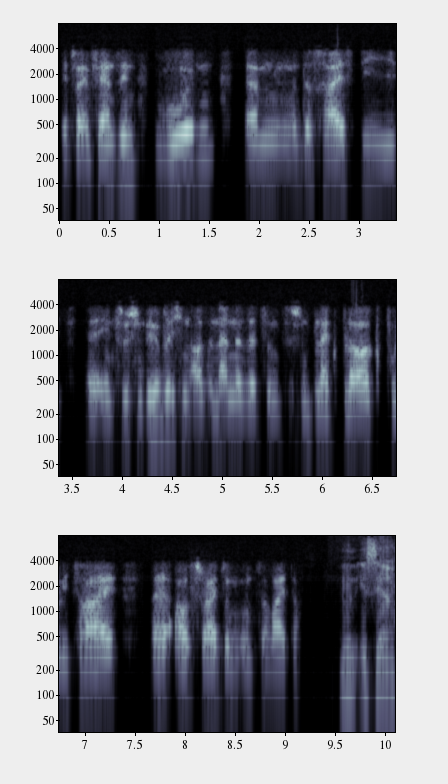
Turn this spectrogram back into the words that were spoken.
etwa im Fernsehen, wurden. Ähm, das heißt, die äh, inzwischen üblichen Auseinandersetzungen zwischen Black Bloc, Polizei, äh, Ausschreitungen und so weiter. Nun ist ja,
